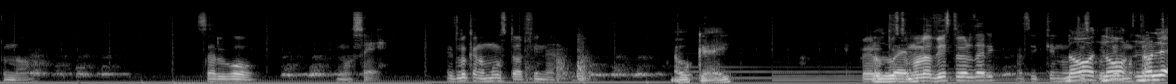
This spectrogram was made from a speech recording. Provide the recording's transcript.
pues no. Es algo, no sé, es lo que no me gustó al final. Ok. Pero Pues pues, tú no lo has visto, ¿verdad, Eric? Así que no No, te no, no, le,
